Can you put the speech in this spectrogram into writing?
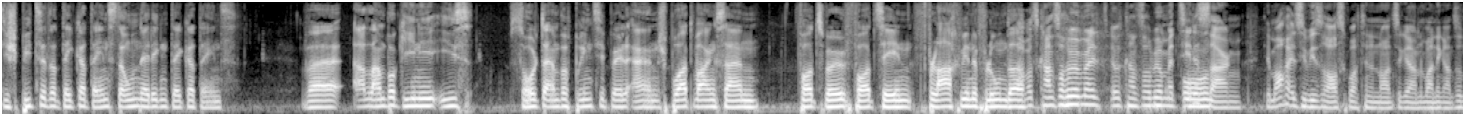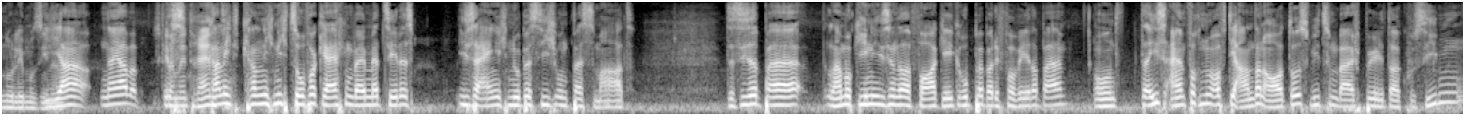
die Spitze der Dekadenz, der unnötigen Dekadenz. Weil ein Lamborghini ist, sollte einfach prinzipiell ein Sportwagen sein, V12, V10, flach wie eine Flunder. Aber das kannst du auch über, kannst auch über Mercedes Und- sagen. Die haben auch SUVs rausgebracht in den 90er Jahren, waren die ganze nur Limousinen. Ja, naja, aber um das kann ich, kann ich nicht so vergleichen, weil Mercedes ist ja eigentlich nur bei sich und bei Smart. Das ist ja bei Lamborghini ist in der VAG-Gruppe bei der VW dabei und da ist einfach nur auf die anderen Autos, wie zum Beispiel der Q7,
